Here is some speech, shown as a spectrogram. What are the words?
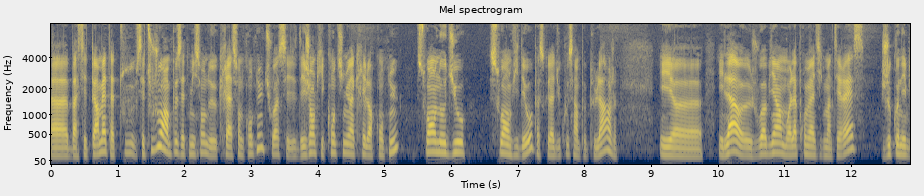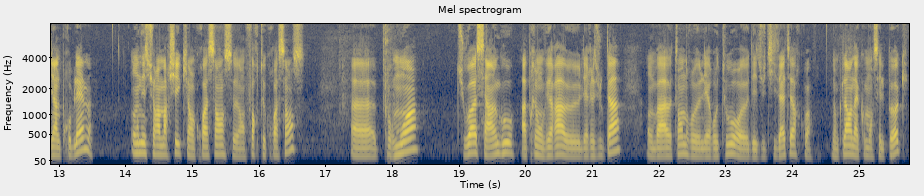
euh, bah, c'est de permettre à tout. C'est toujours un peu cette mission de création de contenu, tu vois. C'est des gens qui continuent à créer leur contenu, soit en audio, soit en vidéo, parce que là, du coup, c'est un peu plus large. Et, euh, et là, je vois bien, moi, la problématique m'intéresse. Je connais bien le problème. On est sur un marché qui est en croissance, en forte croissance. pour moi, tu vois, c'est un go. Après, on verra les résultats on va attendre les retours euh, des utilisateurs. Quoi. Donc là, on a commencé le POC,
